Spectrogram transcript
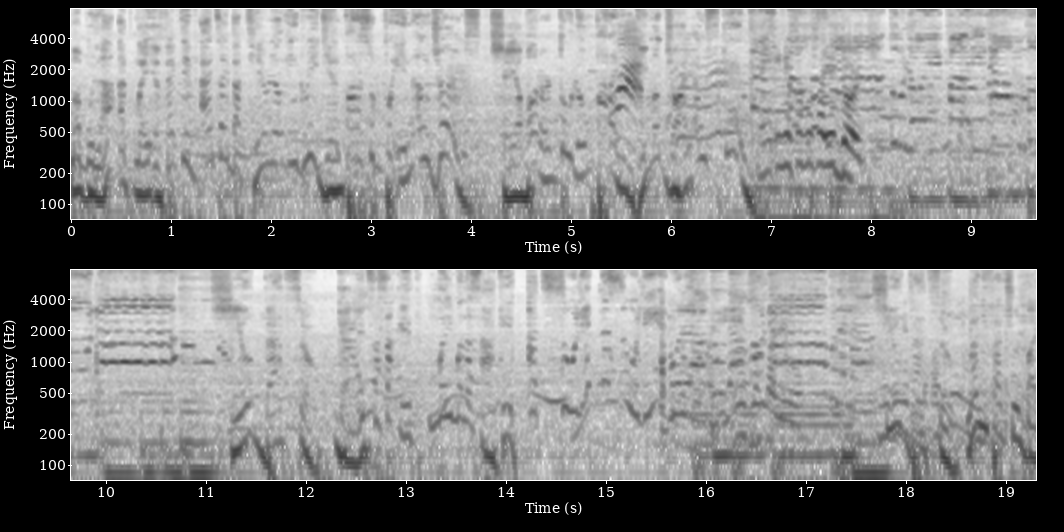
Mabula at may effective antibacterial ingredient para sugpuin ang germs. Shea butter tulong para hindi mag-dry ang skin. Naiinis ako sa'yo, George. Bath Soap. Galit sa sakit, may malasakit. At sulit na sulit. Bula bula bula bula la. Shield Bath Soap. Manufactured by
